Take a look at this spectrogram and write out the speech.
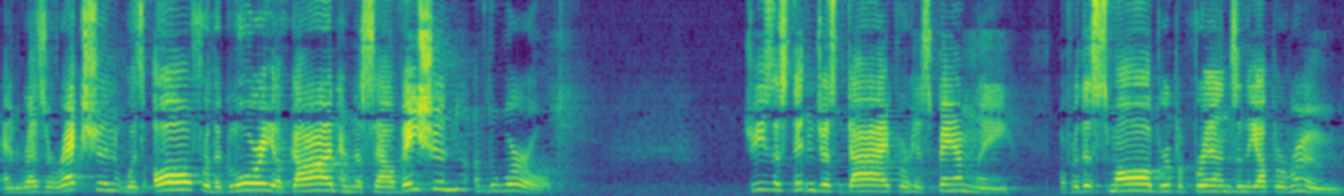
and resurrection was all for the glory of God and the salvation of the world. Jesus didn't just die for his family or for this small group of friends in the upper room.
